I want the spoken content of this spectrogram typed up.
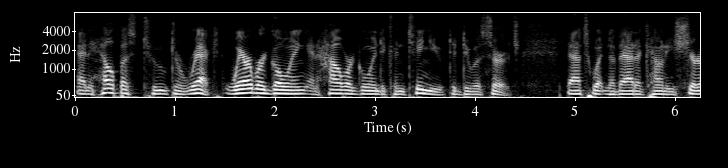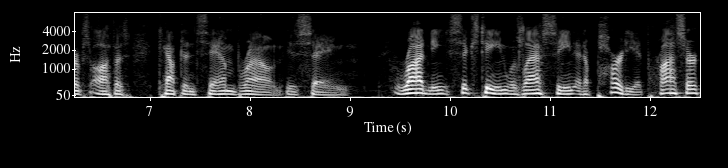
and help us to direct where we're going and how we're going to continue to do a search. That's what Nevada County Sheriff's Office Captain Sam Brown is saying. Rodni, 16, was last seen at a party at Prosser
